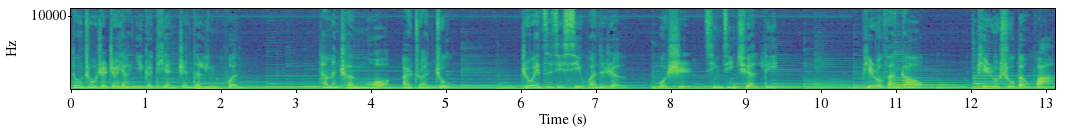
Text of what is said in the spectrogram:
都住着这样一个天真的灵魂。他们沉默而专注，只为自己喜欢的人，或是倾尽全力。譬如梵高，譬如叔本华，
